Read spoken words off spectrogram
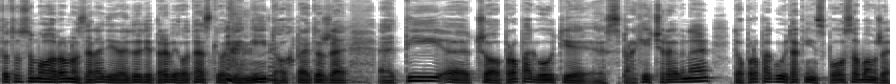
Toto som mohol rovno zaradiť aj do tej prvej otázky o tých mýtoch, pretože e, tí, e, čo propagujú tie sprchy črevné, to propagujú takým spôsobom, že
